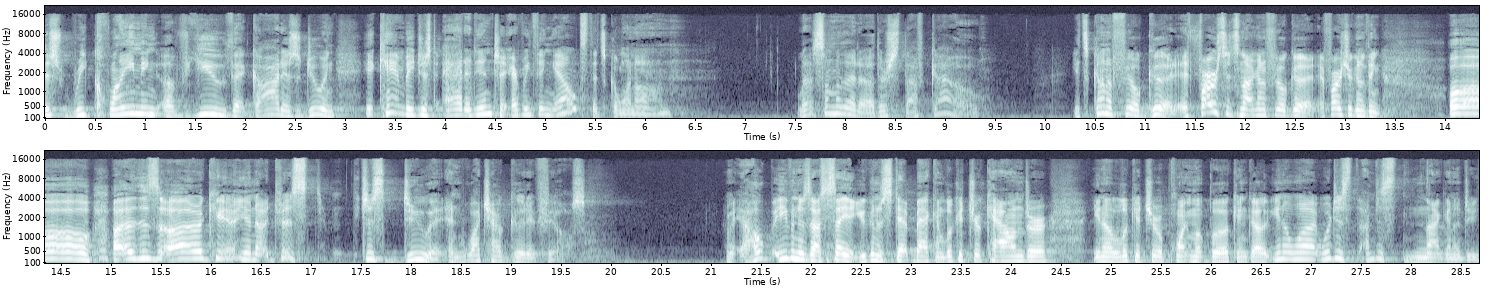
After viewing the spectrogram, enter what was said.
this reclaiming of you that God is doing, it can't be just added into everything else that's going on. Let some of that other stuff go. It's going to feel good. At first, it's not going to feel good. At first, you're going to think, oh, uh, this, I can't, you know, just, just do it and watch how good it feels. I, mean, I hope even as I say it, you're going to step back and look at your calendar, you know, look at your appointment book and go, you know what, we're just, I'm just not going to do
